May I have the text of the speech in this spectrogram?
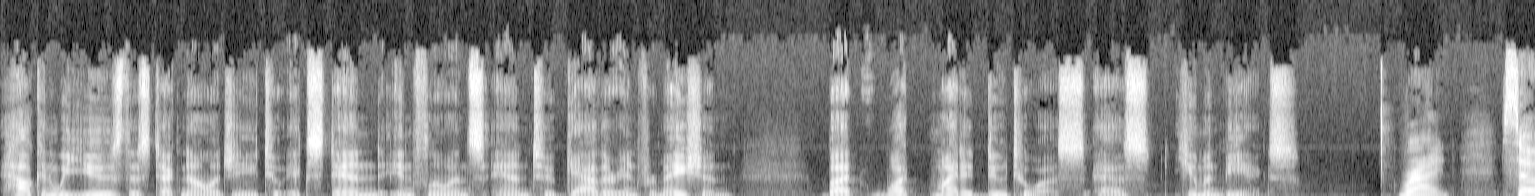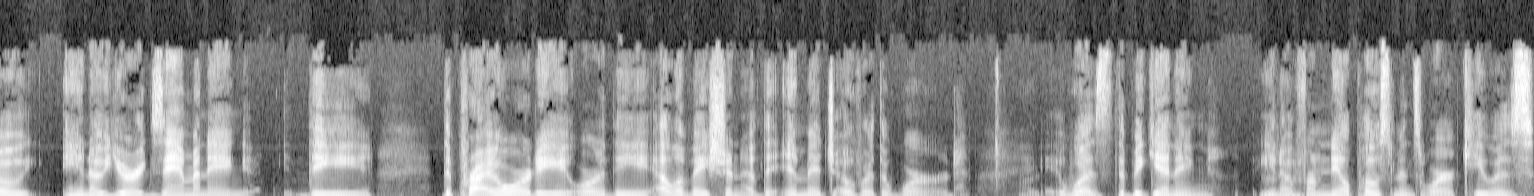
how can we use this technology to extend influence and to gather information, but what might it do to us as human beings? Right. So, you know, you're examining the the priority or the elevation of the image over the word right. it was the beginning you mm-hmm. know from neil postman's work he was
